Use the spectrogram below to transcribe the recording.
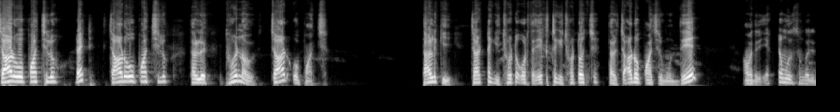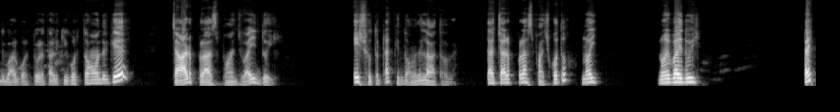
চার ও পাঁচ ছিল রাইট চার ও পাঁচ ছিল, তাহলে ধরে নাও চার ও পাঁচ। তাহলে কি? চারটা কি ছোট? অর্থাৎ এক্সটা কি ছোট হচ্ছে? তাহলে চার ও পাঁচের মধ্যে আমাদের একটা মূল সংখ্যা যদি বার করতে হলে তাহলে কি করতে হবে আমাদেরকে? চার প্লাস পাঁচ বাই দুই। এই সূত্রটা কিন্তু আমাদের লাগাতে হবে। তার চার প্লাস পাঁচ কত? নয়। নয় বাই দুই। রাইট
